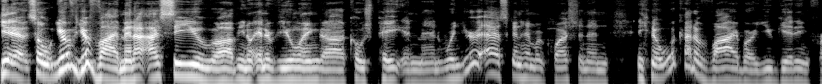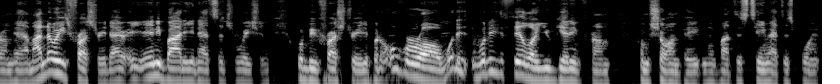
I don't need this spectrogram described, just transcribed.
Yeah, so your your vibe, man. I, I see you, uh, you know, interviewing uh, Coach Payton, man. When you're asking him a question, and you know, what kind of vibe are you getting from him? I know he's frustrated. Anybody in that situation would be frustrated, but overall, what is what do you feel are you getting from from Sean Payton about this team at this point?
